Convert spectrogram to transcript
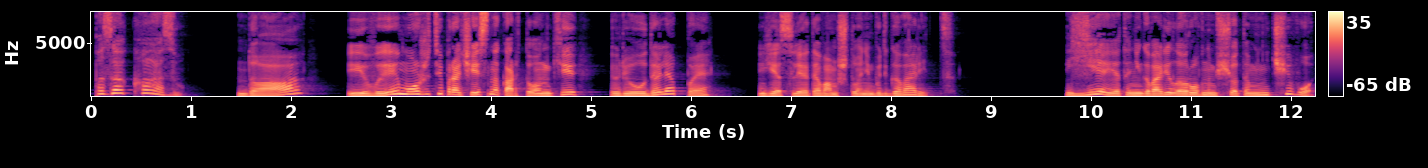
по заказу?» «Да, и вы можете прочесть на картонке «Рю де ля П», если это вам что-нибудь говорит». Ей это не говорило ровным счетом ничего.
